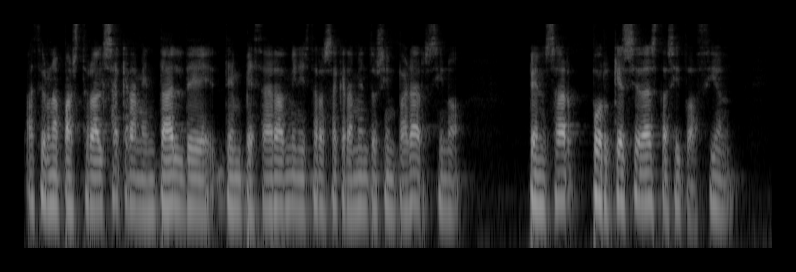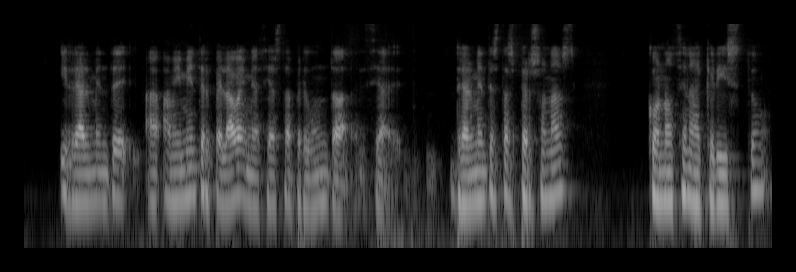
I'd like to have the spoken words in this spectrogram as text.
hacer una pastoral sacramental de empezar a administrar sacramentos sin parar, sino pensar por qué se da esta situación. Y realmente a, mí me interpelaba y me hacía esta pregunta. Decía, ¿realmente estas personas conocen a Cristo?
